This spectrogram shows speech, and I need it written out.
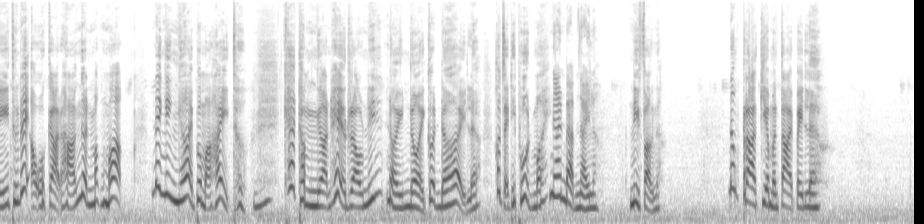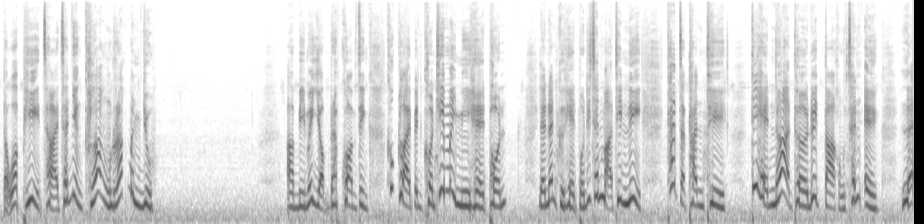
นี้ถึงได้เอาโอกาสหาเงินมาก ๆ ได้ง่าย ๆ เพื่อมาให้เธออแค่ทำงานให้เรานิดหน่อย ๆ ก็ได้แล้ว เข้าใจที่พูดไหม งานแบบไหนล่ะ นี่ฟังนะนางปราเกียร์มันตายไปแล้ว แต่ว่าพี่ชายฉันยังคลั่งรักมันอยู่ อาบีไม่ยอมรับความจริง เขากลายเป็นคนที่ไม่มีเหตุผล และนั่นคือเหตุผลที่ฉันมาที่นี่ แทบจะทันทีที่เห็นหน้าเธอด้วยตาของฉันเอง และ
